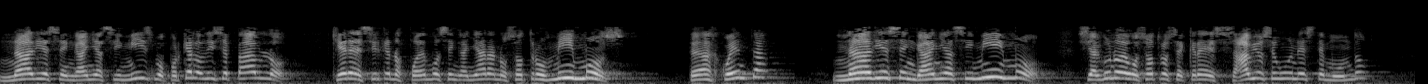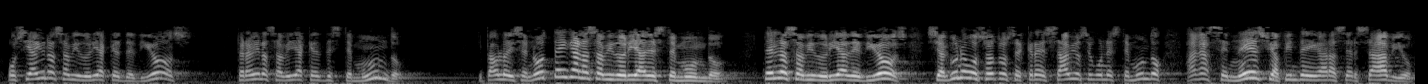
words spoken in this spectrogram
nadie se engaña a sí mismo. ¿Por qué lo dice Pablo? Quiere decir que nos podemos engañar a nosotros mismos. ¿Te das cuenta? Nadie se engaña a sí mismo. Si alguno de vosotros se cree sabio según este mundo, o si hay una sabiduría que es de Dios, pero hay una sabiduría que es de este mundo. Y Pablo dice, no tenga la sabiduría de este mundo, ten la sabiduría de Dios. Si alguno de vosotros se cree sabio según este mundo, hágase necio a fin de llegar a ser sabio.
